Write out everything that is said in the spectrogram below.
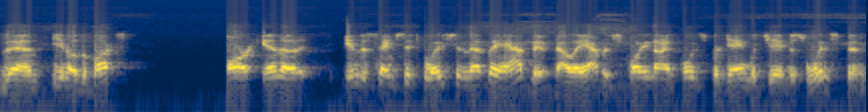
then, you know, the Bucs are in a in the same situation that they have been. Now they averaged 29 points per game with Jameis Winston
